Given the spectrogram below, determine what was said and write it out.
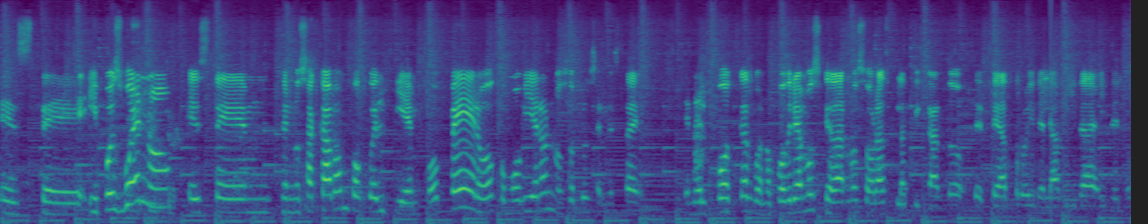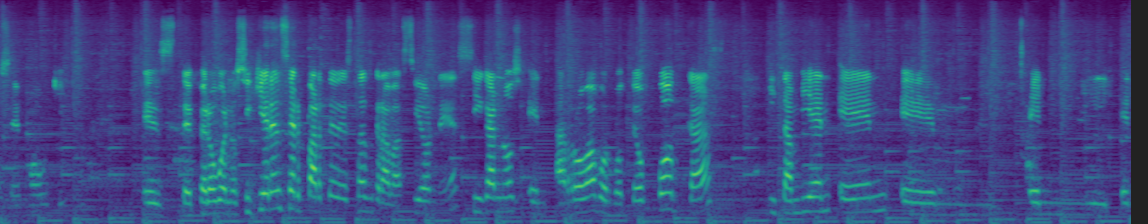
este, y pues bueno, este, se nos acaba un poco el tiempo, pero como vieron nosotros en este, en el podcast, bueno, podríamos quedarnos horas platicando de teatro y de la vida y de los emojis. Este, pero bueno, si quieren ser parte de estas grabaciones, síganos en arroba borboteo podcast y también en, em, en, en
